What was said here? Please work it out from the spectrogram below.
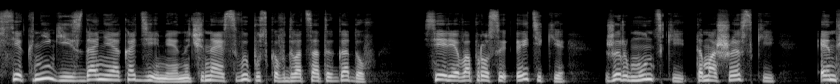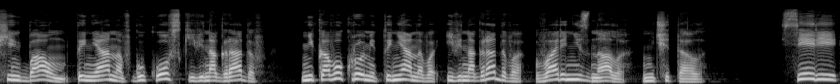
Все книги издания «Академия», начиная с выпусков 20-х годов. Серия «Вопросы этики», Жермунский, Томашевский, Энхенбаум, Тынянов, Гуковский, Виноградов. Никого, кроме Тынянова и Виноградова, Варя не знала, не читала. Серии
